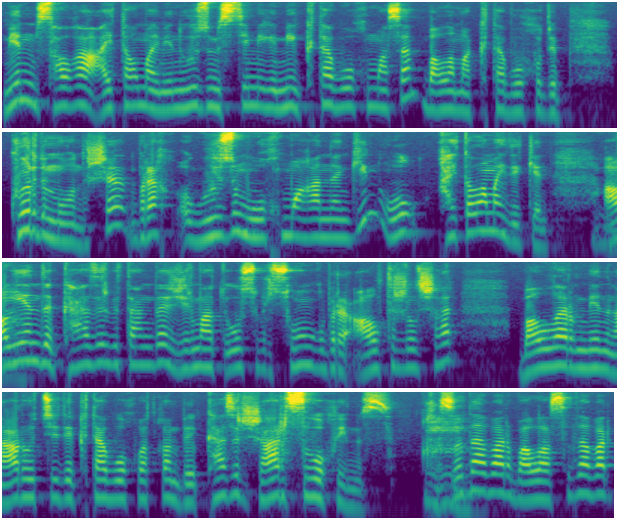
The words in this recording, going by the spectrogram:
Мен мысалға айта алмаймын мен өзім істемеген мен кітап оқымасам балама кітап оқы деп көрдім оны ше бірақ өзім оқымағаннан кейін ол қайталамайды екен. Ал енді қазіргі таңда жиырма осы бір соңғы бір алты жыл шығар балаларым менің ары өтсе де кітап оқып жатқан қазір жарысып оқимыз. Қызы да бар баласы да бар.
